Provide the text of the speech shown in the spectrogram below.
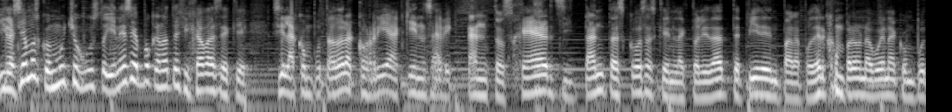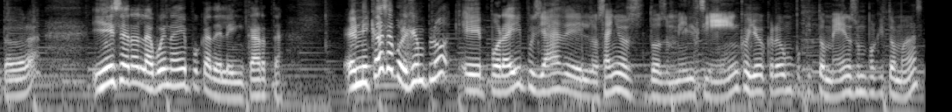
Y lo hacíamos con mucho gusto. Y en esa época no te fijabas de que si la computadora corría quién sabe tantos hertz y tantas cosas que en la actualidad te piden para poder comprar una buena computadora. Y esa era la buena época de la encarta. En mi casa, por ejemplo, eh, por ahí pues ya de los años 2005, yo creo un poquito menos, un poquito más,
